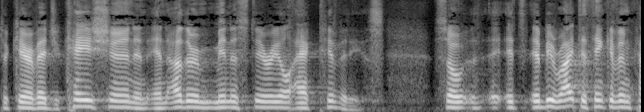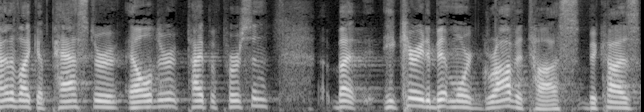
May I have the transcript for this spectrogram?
took care of education and, and other ministerial activities. So it'd be right to think of him kind of like a pastor elder type of person, but he carried a bit more gravitas because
